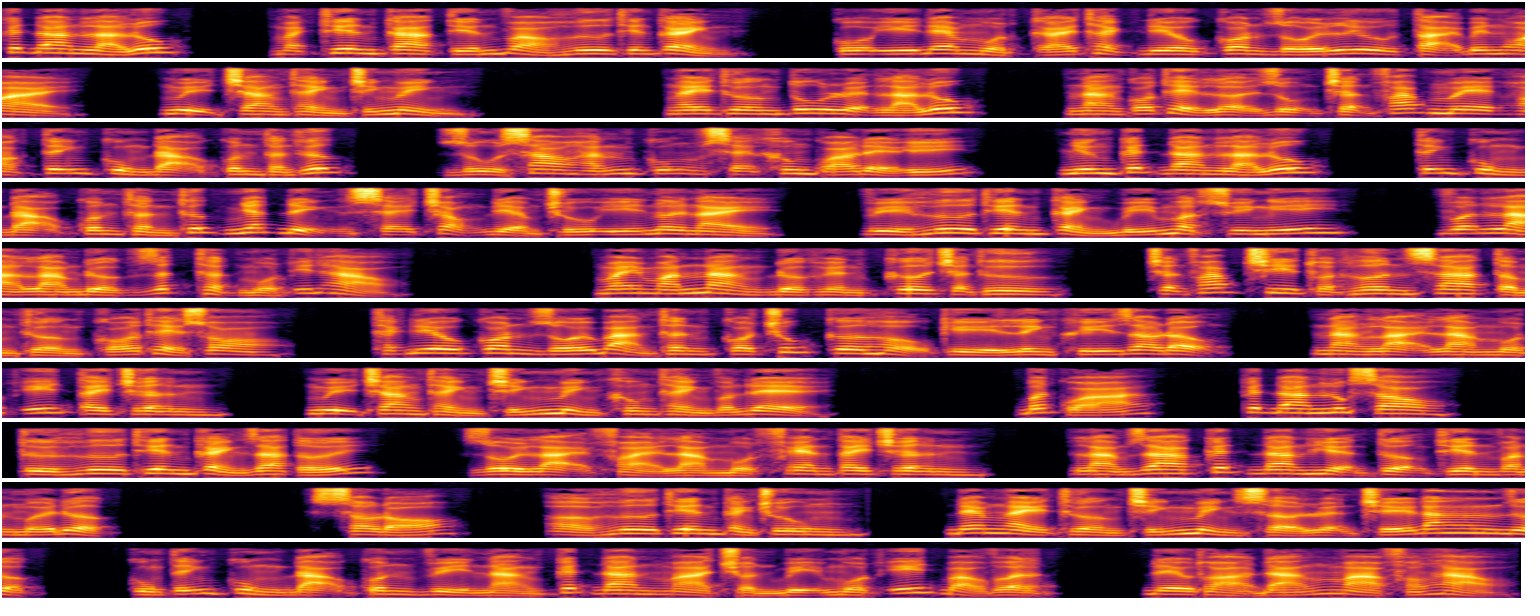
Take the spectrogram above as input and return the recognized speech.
Kết đan là lúc, Mạch Thiên Ca tiến vào hư thiên cảnh, cố ý đem một cái thạch điêu con rối lưu tại bên ngoài, ngụy trang thành chính mình. Ngày thường tu luyện là lúc, nàng có thể lợi dụng trận pháp mê hoặc tinh cùng đạo quân thần thức, dù sao hắn cũng sẽ không quá để ý, nhưng kết đan là lúc, tinh cùng đạo quân thần thức nhất định sẽ trọng điểm chú ý nơi này, vì hư thiên cảnh bí mật suy nghĩ, vẫn là làm được rất thật một ít hảo. May mắn nàng được huyền cơ trận thư, trận pháp chi thuật hơn xa tầm thường có thể so, thạch điêu con rối bản thân có chút cơ hậu kỳ linh khí dao động, nàng lại làm một ít tay chân, ngụy trang thành chính mình không thành vấn đề. Bất quá, kết đan lúc sau, từ hư thiên cảnh ra tới, rồi lại phải làm một phen tay chân, làm ra kết đan hiện tượng thiên văn mới được. Sau đó, ở hư thiên cảnh trung, đem ngày thường chính mình sở luyện chế đan dược, cùng tĩnh cùng đạo quân vì nàng kết đan mà chuẩn bị một ít bảo vật, đều thỏa đáng mà phóng hảo.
